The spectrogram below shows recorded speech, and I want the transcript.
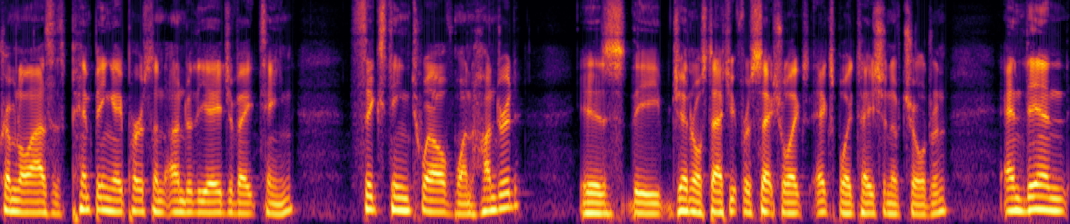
criminalizes pimping a person under the age of 18. 1612100 is the general statute for sexual ex- exploitation of children. And then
